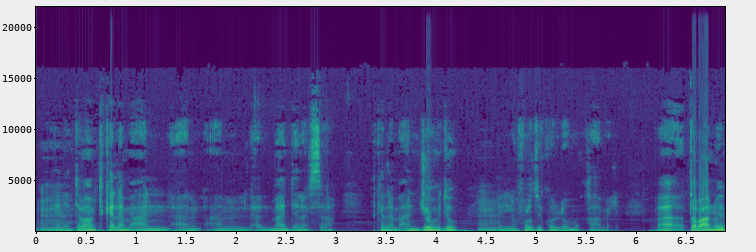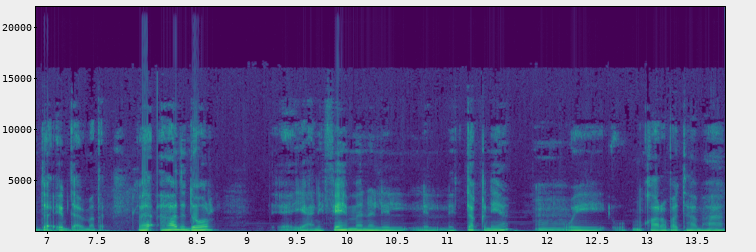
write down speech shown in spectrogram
مم. يعني أنت ما بتتكلم عن عن عن المادة نفسها تتكلم عن جهده مم. اللي المفروض يكون له مقابل فطبعا هو يبدا يبدأ بالمنطق فهذا دور يعني فهمنا لل- لل- للتقنية مم. و- ومقاربتها مع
